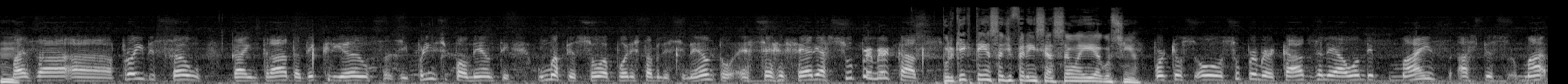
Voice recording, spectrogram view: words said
hum. mas a, a proibição da entrada de crianças e principalmente uma pessoa por estabelecimento é, se refere a supermercados. Por que, que tem essa diferenciação aí, Agostinho? Porque os, os supermercados ele é onde mais as pessoas, mais,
